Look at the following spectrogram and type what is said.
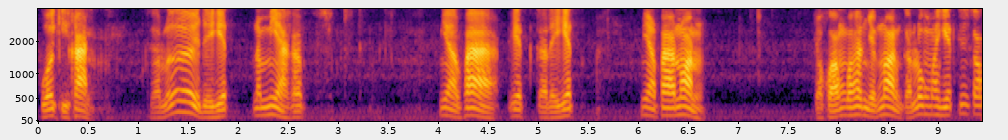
ผัวขี้คร้าน ก็เลยได้เฮ็ดน้ำเมียครับ เมียผ้าเฮ็ดก็ได้เฮ็ด เมียผ้านอนเจ้าของบ่ทันอยากนอนก็ลงมาเฮ็ดคือเขา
